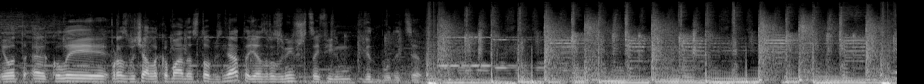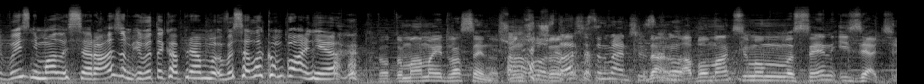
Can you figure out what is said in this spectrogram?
І от е, коли прозвучала команда Стоп знято, я зрозумів, що цей фільм відбудеться. Ви знімалися разом, і ви така прям весела компанія. Тобто мама і два сини. Що, що, Старший син менший Да, син. або максимум син і зять.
